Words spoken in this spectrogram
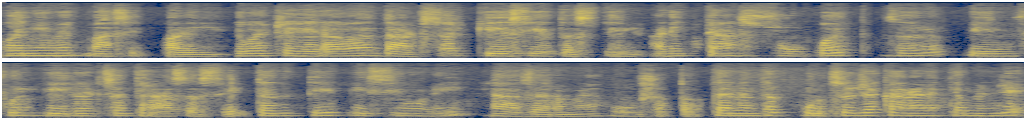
अनियमित मासिक पाळी किंवा चेहऱ्यावर दाटसर केस येत असतील आणि त्यासोबत जर पेनफुल पिरियडचा त्रास असेल तर ते पीसीओडी या आजारामुळे होऊ शकतं. त्यानंतर पुढचं जे कारण आहे ते म्हणजे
